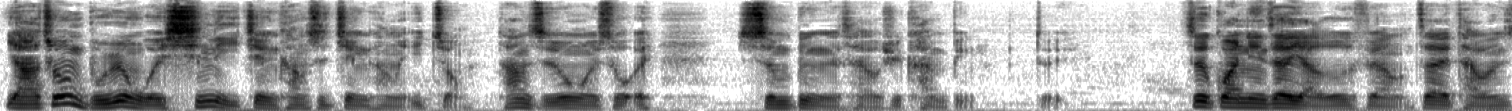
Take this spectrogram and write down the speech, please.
亚洲人不认为心理健康是健康的一种，他们只认为说，哎，生病了才要去看病。对，这个观念在亚洲是非常，在台湾，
